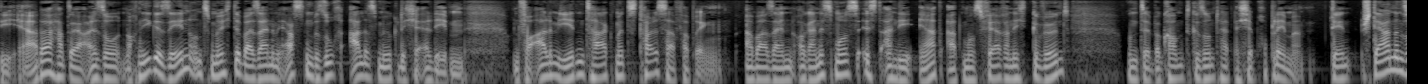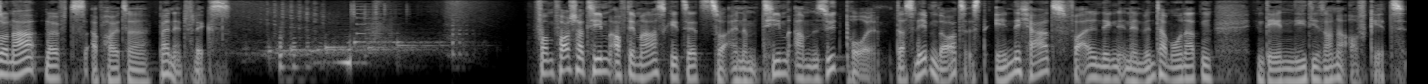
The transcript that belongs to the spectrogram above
Die Erde hat er also noch nie gesehen und möchte bei seinem ersten Besuch alles Mögliche erleben und vor allem jeden Tag mit Tulsa verbringen. Aber sein Organismus ist an die Erdatmosphäre nicht gewöhnt und er bekommt gesundheitliche Probleme. Den Sternensonar läuft's ab heute bei Netflix. Vom Forscherteam auf dem Mars geht's jetzt zu einem Team am Südpol. Das Leben dort ist ähnlich hart, vor allen Dingen in den Wintermonaten, in denen nie die Sonne aufgeht.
